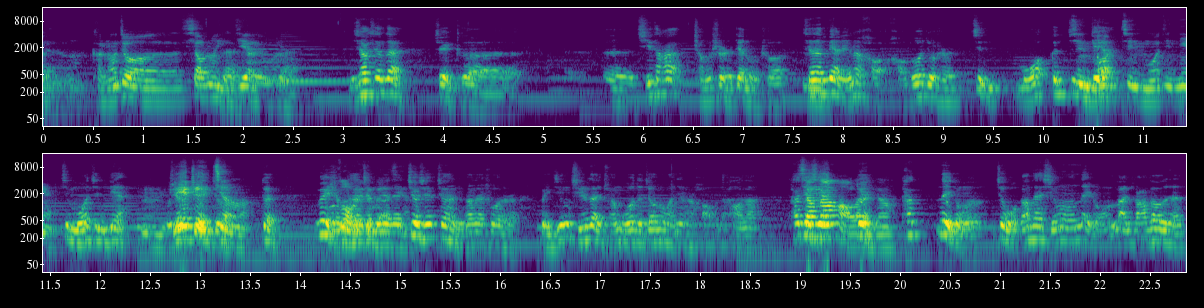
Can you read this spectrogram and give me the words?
险，可能就销声匿迹了。对，你像现在这个呃其他城市的电动车，现在面临着好好多就是禁摩跟禁电，禁摩禁电，禁摩禁电，嗯，直接这禁了，对。为什么这么电？就像就像你刚才说的是，北京其实在全国的交通环境是好的，好的，它相当好了。对，它那种就我刚才形容的那种乱七八糟的人。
